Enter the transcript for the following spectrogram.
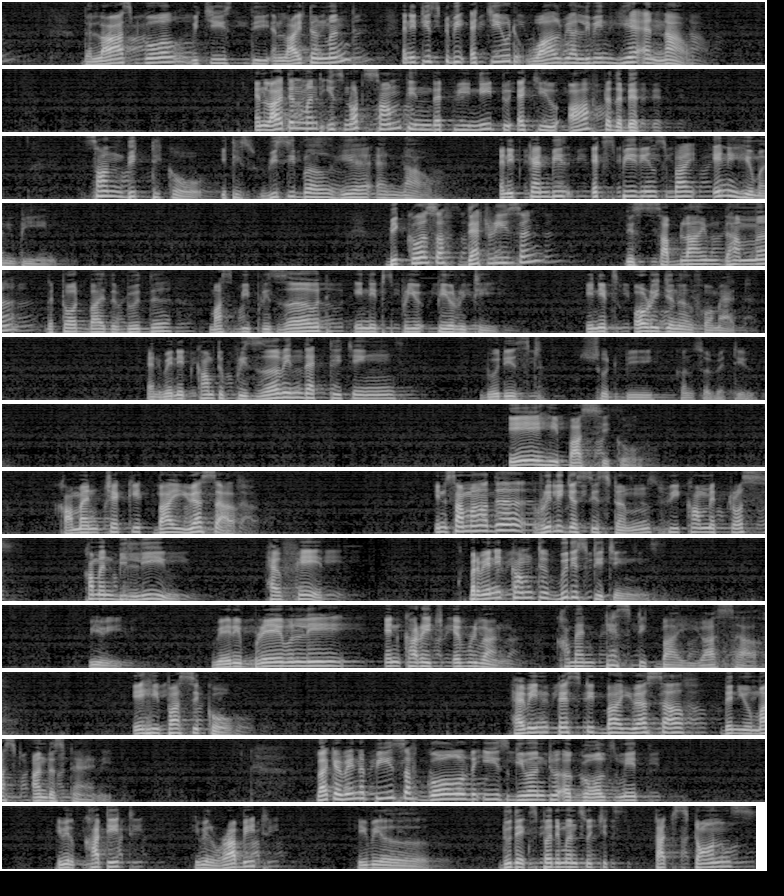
the last goal, which is the enlightenment, and it is to be achieved while we are living here and now. Enlightenment is not something that we need to achieve after the death. Sanditiko, it is visible here and now, and it can be experienced by any human being. Because of that reason, this sublime Dhamma, the taught by the Buddha, must be preserved in its purity, in its original format. And when it comes to preserving that teaching, Buddhists should be conservative. Ehi passiko. Come and check it by yourself. In some other religious systems, we come across, come and believe, have faith. But when it comes to Buddhist teachings, we very bravely encourage everyone come and test it by yourself. Ehi passiko. Having tested by yourself, then you must understand it. Like when a piece of gold is given to a goldsmith, he will cut it, he will rub it, he will do the experiments which is touch stones,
